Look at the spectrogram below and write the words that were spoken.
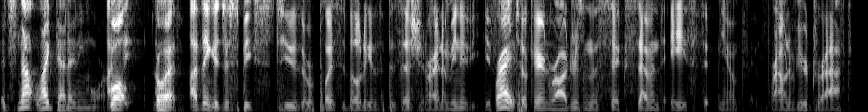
It's not like that anymore. Well, go ahead. I think it just speaks to the replaceability of the position, right? I mean, if, if Right. you took Aaron Rodgers in the sixth, seventh, eighth, you know, round of your draft,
